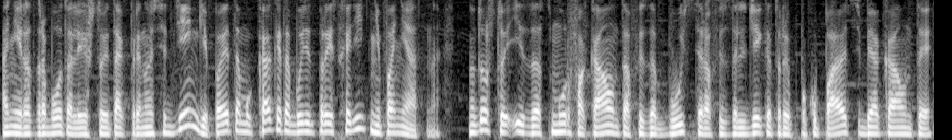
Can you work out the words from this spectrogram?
они разработали и что и так приносит деньги, поэтому как это будет происходить, непонятно. Но то, что из-за смурф аккаунтов, из-за бустеров, из-за людей, которые покупают себе аккаунты,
